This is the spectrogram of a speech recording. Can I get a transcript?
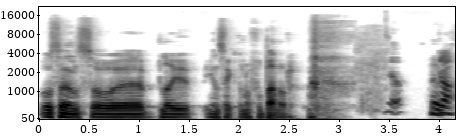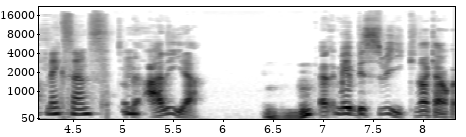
Och sen så eh, blir ju insekterna förbannade. ja, makes sense. De Mm. är arga. Mm. Mer besvikna kanske.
